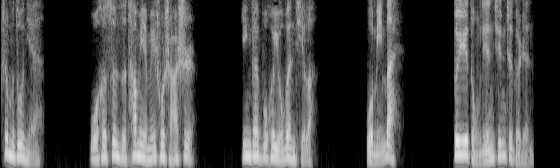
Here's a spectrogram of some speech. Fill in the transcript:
这么多年。”我和孙子他们也没出啥事，应该不会有问题了。我明白。对于董连军这个人，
